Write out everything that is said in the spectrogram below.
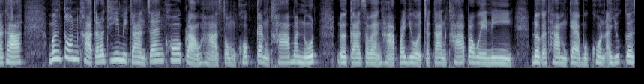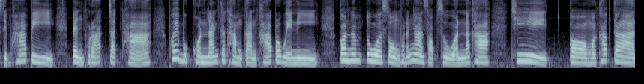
นะคะ เบื้องต้นค่ะเจ้าหน้าที่มีการแจ้งข้อกล่าวหาสมคบกันค้ามนุษย์ โดยการแสวงหาประโยชน์จากการค้าประเวณี โดยกระทำแก่บุคคลอายุเกิน 15 ปี เป็นธุระจัดหา เพื่อให้บุคคลนั้นกระทำการค้าประเวณีก็นำตัวส่งพนักงานสอบสวนนะคะ ที่กองบังคับการ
